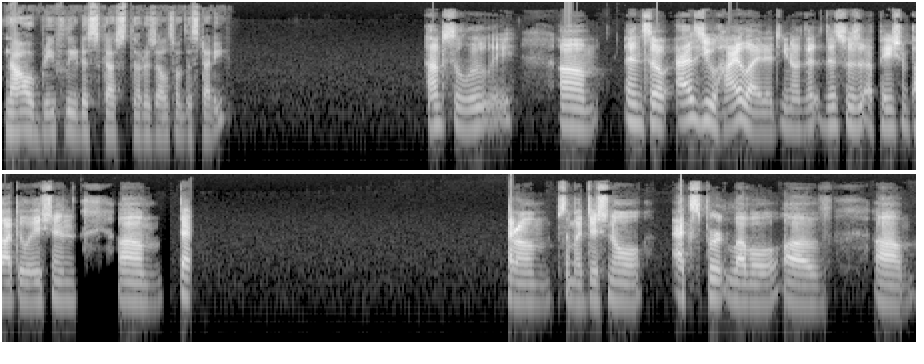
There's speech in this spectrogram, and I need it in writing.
now briefly discuss the results of the study. Absolutely. Um, and so as you highlighted you know th- this was a patient population um, that from some additional expert level of um,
